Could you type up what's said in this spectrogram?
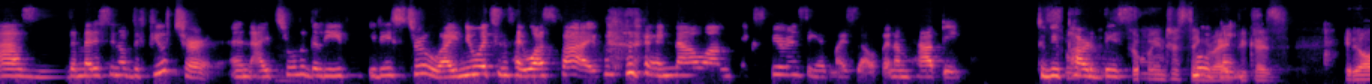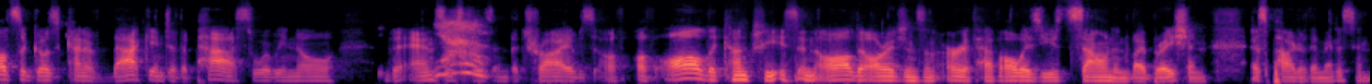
as the medicine of the future. And I truly believe it is true. I knew it since I was five, and now I'm experiencing it myself, and I'm happy to be so, part of this. So interesting, movement. right? Because it also goes kind of back into the past where we know the ancestors yeah. and the tribes of, of all the countries and all the origins on earth have always used sound and vibration as part of their medicine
